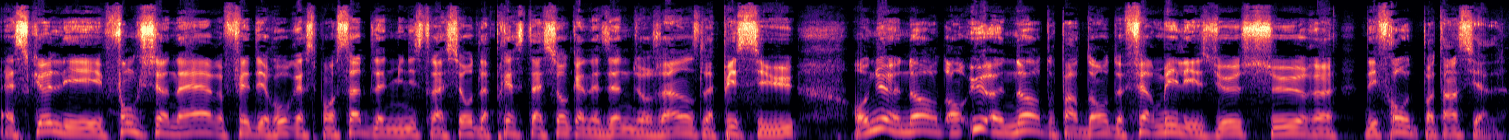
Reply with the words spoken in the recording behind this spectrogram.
Est-ce que les fonctionnaires fédéraux responsables de l'administration de la prestation canadienne d'urgence, la PCU, ont eu un ordre, ont eu un ordre, pardon, de fermer les yeux sur euh, des fraudes potentielles?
